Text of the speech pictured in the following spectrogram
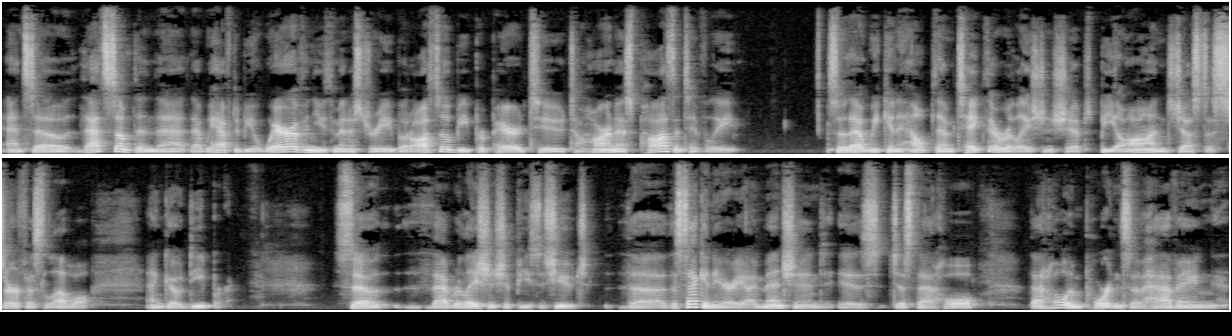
And so that's something that, that we have to be aware of in youth ministry, but also be prepared to, to harness positively so that we can help them take their relationships beyond just a surface level and go deeper. So that relationship piece is huge. The the second area I mentioned is just that whole that whole importance of having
